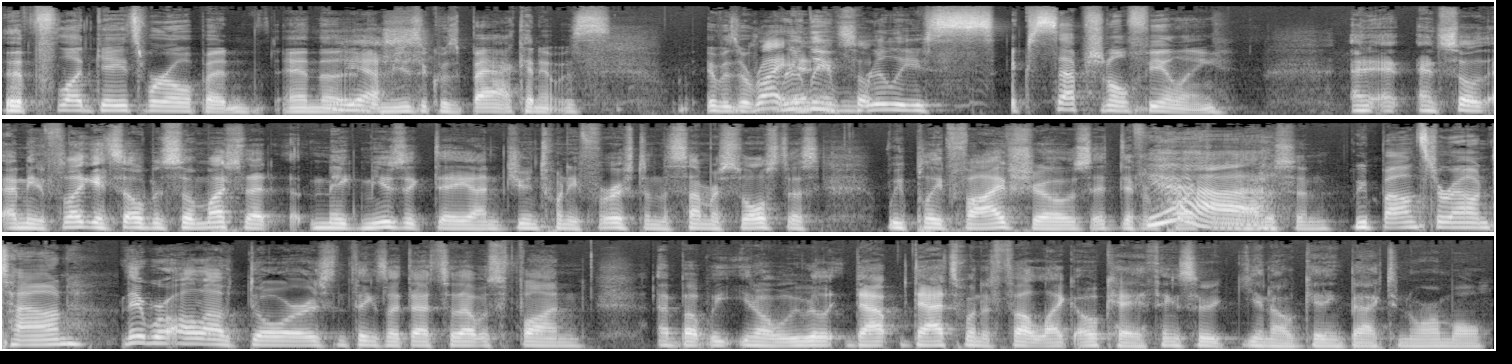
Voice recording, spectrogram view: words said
the floodgates were open and the, Yes. the music was back, and it was it was a Right, really so- really s- exceptional feeling. And, and, and so I mean, floodgates opened so much that Make Music Day on June twenty first on the summer solstice, we played five shows at different parts of Madison. we bounced around town. They were all outdoors and things like that, so that was fun. Uh, But we, you know, we really that that's when it felt like okay, things are you know getting back to normal.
